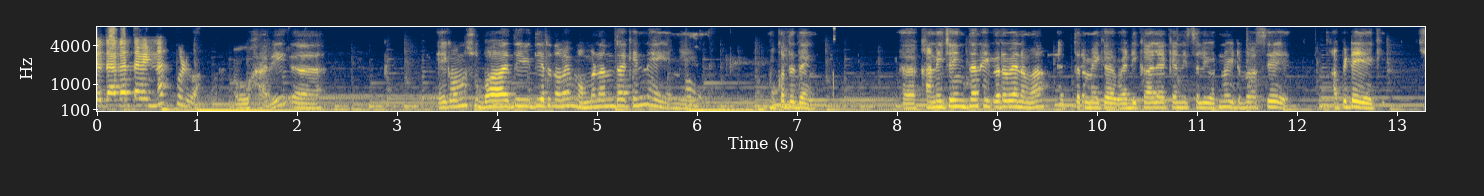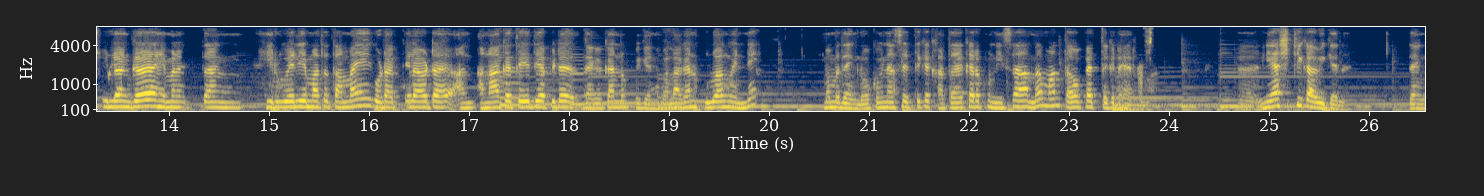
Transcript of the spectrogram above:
යොදාගත්ත වෙන්නත් පුළුවන්. ඔවු හරි. ඒකම සුභාධී විදියට තමයි මම නන්දා කෙන්නේ මොකද දැන්? කනිචයින්තන ඉවර වෙනවා. ඇත්තර මේක වැඩි කාලයක් නිසල යොරන ඉට පස්සේ අපිට ඒකි සුලංග හෙමනත්තං හිරුවලිය මත තමයි ගොඩක් වෙලාට අනාගතයේද අපිට දැකන්න ගැන බලාගන්න පුළුවන් වෙන්නේ. මම දැන් ලෝක විනාස ඇත්තක කතා කරපු නිසාම මන් තව පැත්තකට හැරවා න්‍යෂ්ටිකවි ගැන. දැන්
